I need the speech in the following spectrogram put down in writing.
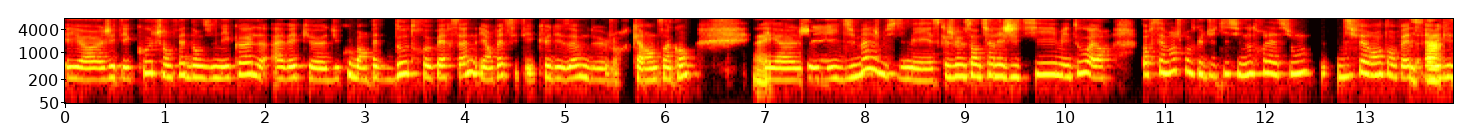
Et euh, j'étais coach, en fait, dans une école avec, du coup, bah, en fait, d'autres personnes. Et en fait, c'était que des hommes de genre 45 ans. Et j'ai eu du mal. Je me suis dit, mais est-ce que je vais me sentir légitime et tout? Alors, forcément, je pense que tu tisses une autre relation différente, en fait, avec les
